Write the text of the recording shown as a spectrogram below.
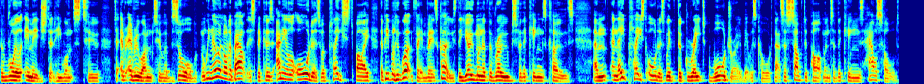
the royal image that he wants to to everyone to absorb. And we know a lot about this because annual orders were placed by the people who worked for him for his clothes, the yeomen of the robes for the king's clothes, um, and they placed orders with the Great Wardrobe. It was called. That's a sub department of the king's household,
